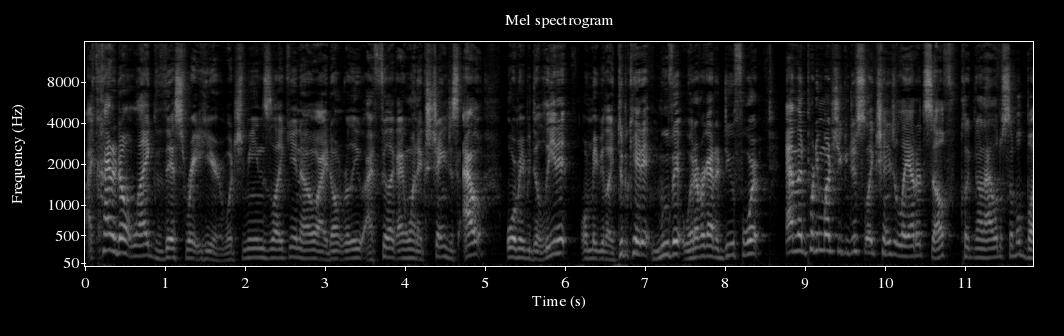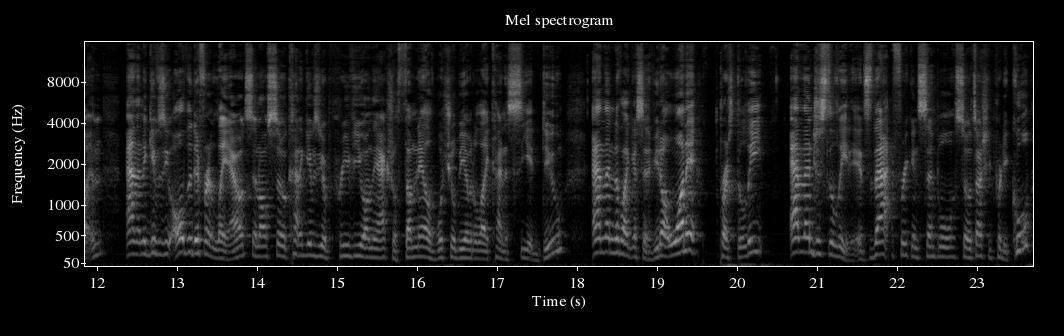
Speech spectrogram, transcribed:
i kind of don't like this right here which means like you know i don't really i feel like i want to exchange this out or maybe delete it, or maybe like duplicate it, move it, whatever I got to do for it. And then pretty much you can just like change the layout itself, clicking on that little simple button, and then it gives you all the different layouts and also kind of gives you a preview on the actual thumbnail of what you'll be able to like kind of see it do. And then like I said, if you don't want it, press delete, and then just delete it. It's that freaking simple, so it's actually pretty cool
